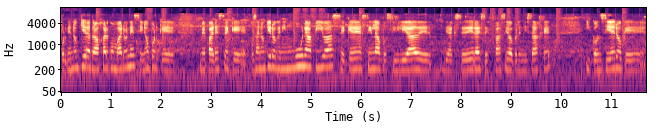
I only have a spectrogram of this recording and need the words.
porque no quiera trabajar con varones, sino porque me parece que, o sea, no quiero que ninguna piba se quede sin la posibilidad de, acceder a ese espacio de aprendizaje y considero que,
